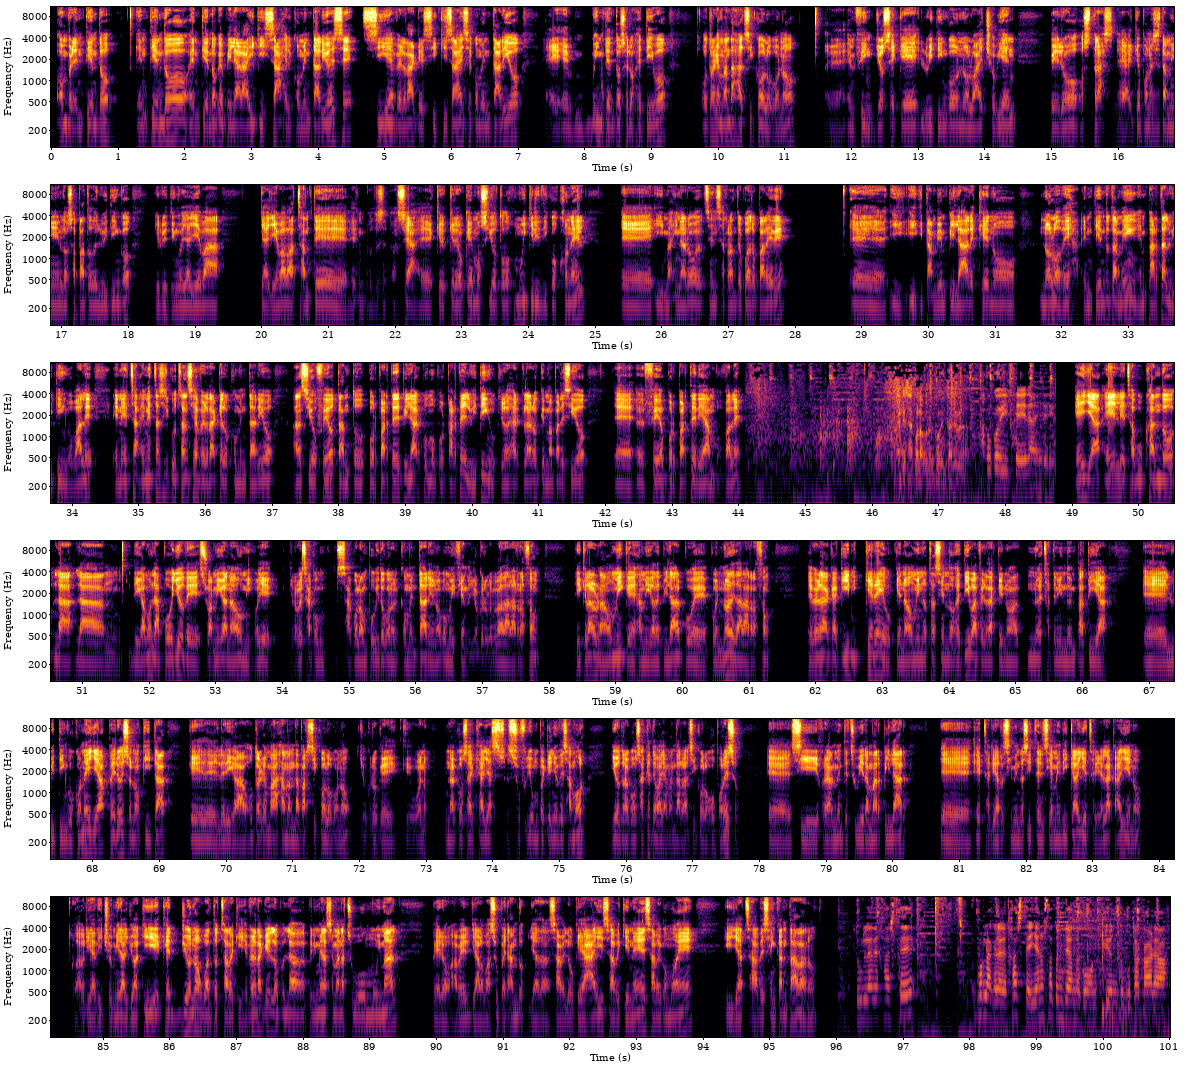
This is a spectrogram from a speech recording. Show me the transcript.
Hombre, entiendo, entiendo, entiendo que Pilar ahí quizás el comentario ese, sí es verdad que si quizás ese comentario eh, eh, intentó ser objetivo. Otra que mandas al psicólogo, ¿no? Eh, en fin, yo sé que Luitingo no lo ha hecho bien, pero ostras, eh, hay que ponerse también los zapatos de Luitingo y Luitingo ya lleva, ya lleva bastante, eh, o sea, creo que hemos sido todos muy críticos con él. imaginaros, se encerró entre cuatro paredes y, y también Pilar es que no, no lo deja. Entiendo también en parte a Luitingo, ¿vale? En, esta, en estas circunstancias es verdad que los comentarios han sido feos tanto por parte de Pilar como por parte de Luitingo. Quiero dejar claro que me ha parecido eh, eh, feo por parte de ambos, ¿vale? Hay que sacarla con el comentario, ¿verdad? ¿A poco dice Ella, él está buscando la, digamos, el apoyo de su amiga Naomi. Oye, creo que se ha, colado un poquito con el comentario, ¿no? Como diciendo, yo creo que me va a dar la razón. Y claro, Naomi, que es amiga de Pilar, pues, pues no le da la razón. Es verdad que aquí creo que Naomi no está siendo objetiva, es verdad que no, no está teniendo empatía eh, Luis Tingo con ella, pero eso no quita que le diga otra que más a mandar para psicólogo, ¿no? Yo creo que, bueno, una cosa es que hayas sufrido un pequeño desamor y otra cosa es que te vaya a mandar al psicólogo por eso. Eh, si realmente estuviera Mar Pilar, eh, estaría recibiendo asistencia médica y estaría en la calle, ¿no? Habría dicho, mira, yo aquí, es que yo no aguanto estar aquí. Es verdad que la primera semana estuvo muy mal, pero a ver, ya lo va superando, ya sabe lo que hay, sabe quién es, sabe cómo es y ya está desencantada, ¿no? Tú la dejaste por la que la dejaste, ya no está tonteando con tío en tu puta cara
